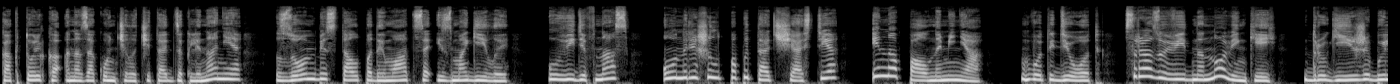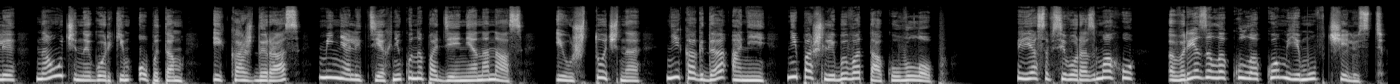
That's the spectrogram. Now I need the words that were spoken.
Как только она закончила читать заклинание, зомби стал подниматься из могилы. Увидев нас, он решил попытать счастье и напал на меня. Вот идиот, сразу видно новенький. Другие же были научены горьким опытом и каждый раз меняли технику нападения на нас. И уж точно никогда они не пошли бы в атаку в лоб. Я со всего размаху врезала кулаком ему в челюсть.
